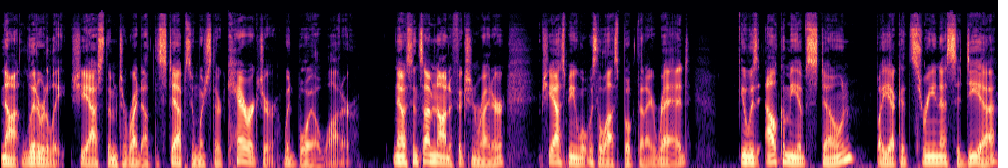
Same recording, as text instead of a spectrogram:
Not literally. She asked them to write out the steps in which their character would boil water. Now, since I'm not a fiction writer, she asked me what was the last book that I read. It was Alchemy of Stone by Ekaterina Sedia.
